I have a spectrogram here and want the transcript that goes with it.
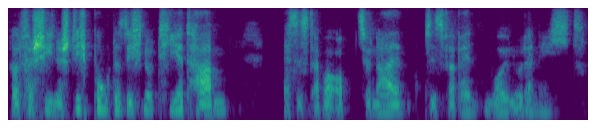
dort verschiedene Stichpunkte sich notiert haben. Es ist aber optional, ob Sie es verwenden wollen oder nicht.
